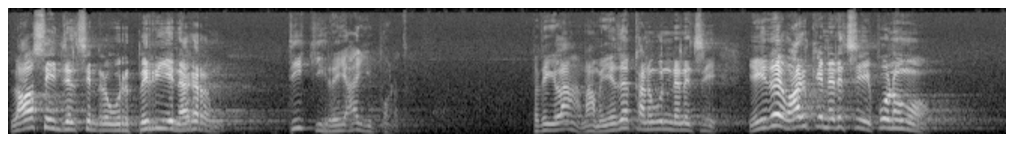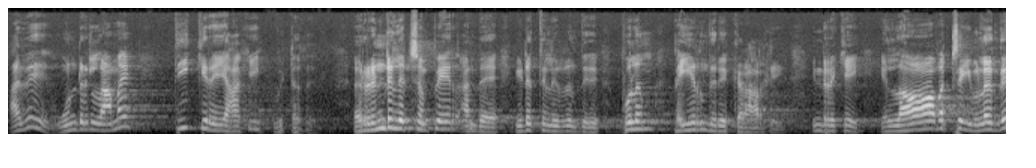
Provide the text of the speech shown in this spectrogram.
லாஸ் ஏஞ்சல்ஸ் என்ற ஒரு பெரிய நகரம் தீக்கு இரையாகி போனது. பார்த்தீங்களா நாம் எதை கனவுன்னு நினச்சி எதை வாழ்க்கை நினச்சி போனோமோ அது ஒன்றில்லாமல் தீக்கிரையாகி விட்டது. ரெண்டு லட்சம் பேர் அந்த இடத்திலிருந்து புலம் பெயர்ந்திருக்கிறார்கள். இன்றைக்கு எல்லாவற்றையும் இழந்து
